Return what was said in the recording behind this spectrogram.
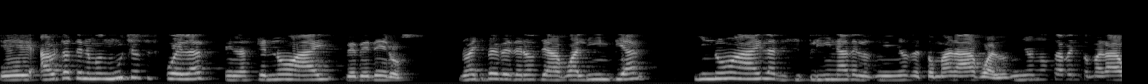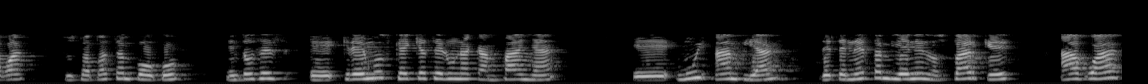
Eh, ahorita tenemos muchas escuelas en las que no hay bebederos, no hay bebederos de agua limpia y no hay la disciplina de los niños de tomar agua. Los niños no saben tomar agua, sus papás tampoco. Entonces, eh, creemos que hay que hacer una campaña eh, muy amplia de tener también en los parques agua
